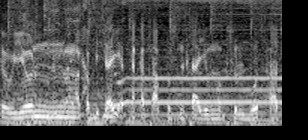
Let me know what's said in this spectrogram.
So yun mga kabisay at nakatapos na tayong magsulbot at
